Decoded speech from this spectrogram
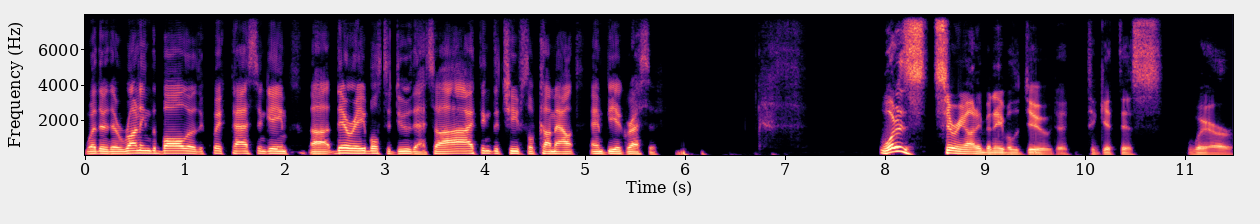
whether they're running the ball or the quick passing game, uh, they're able to do that. So I, think the Chiefs will come out and be aggressive what has Sirianni been able to do to to get this where,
